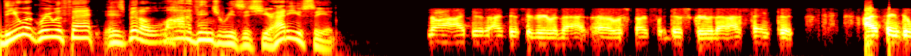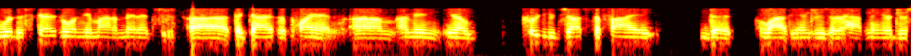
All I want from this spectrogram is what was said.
Do you agree with that? There's been a lot of injuries this year. How do you see it? No, I did. I disagree with that. Uh, respectfully, disagree with that. I think that I think that with the schedule and the amount of minutes uh, the guys are playing, um, I mean, you know, could you justify that a lot of the injuries that are happening are just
